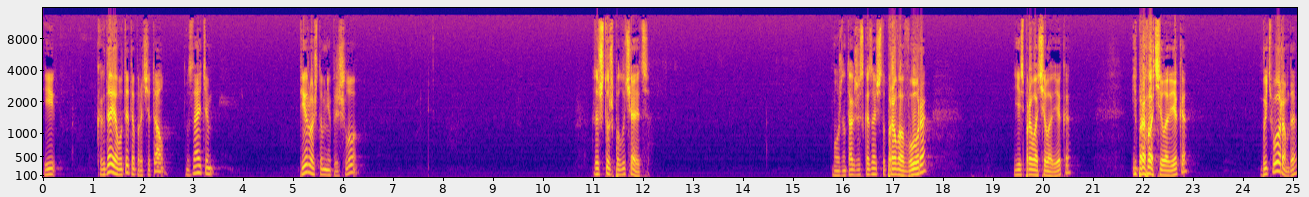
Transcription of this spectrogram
И когда я вот это прочитал, знаете, первое, что мне пришло, это что же получается? Можно также сказать, что права вора есть права человека, и права человека быть вором, да?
